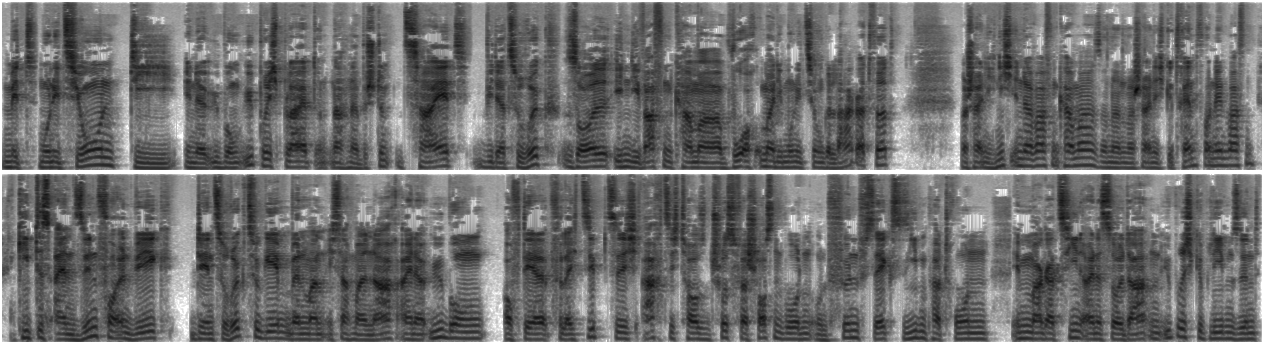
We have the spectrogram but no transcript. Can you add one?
mit Munition, die in der Übung übrig bleibt und nach einer bestimmten Zeit wieder zurück soll in die Waffenkammer, wo auch immer die Munition gelagert wird? Wahrscheinlich nicht in der Waffenkammer, sondern wahrscheinlich getrennt von den Waffen. Gibt es einen sinnvollen Weg, den zurückzugeben, wenn man, ich sag mal, nach einer Übung, auf der vielleicht 70, 80.000 Schuss verschossen wurden und fünf, sechs, sieben Patronen im Magazin eines Soldaten übrig geblieben sind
